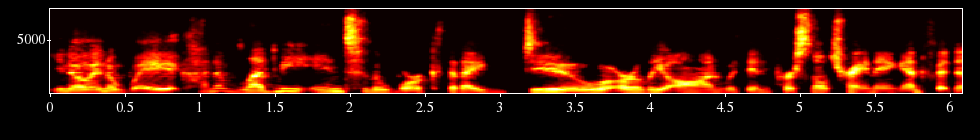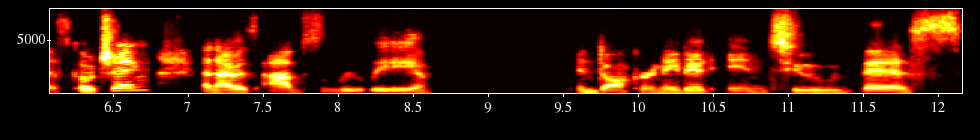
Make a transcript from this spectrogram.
you know, in a way, it kind of led me into the work that I do early on within personal training and fitness coaching. And I was absolutely indoctrinated into this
